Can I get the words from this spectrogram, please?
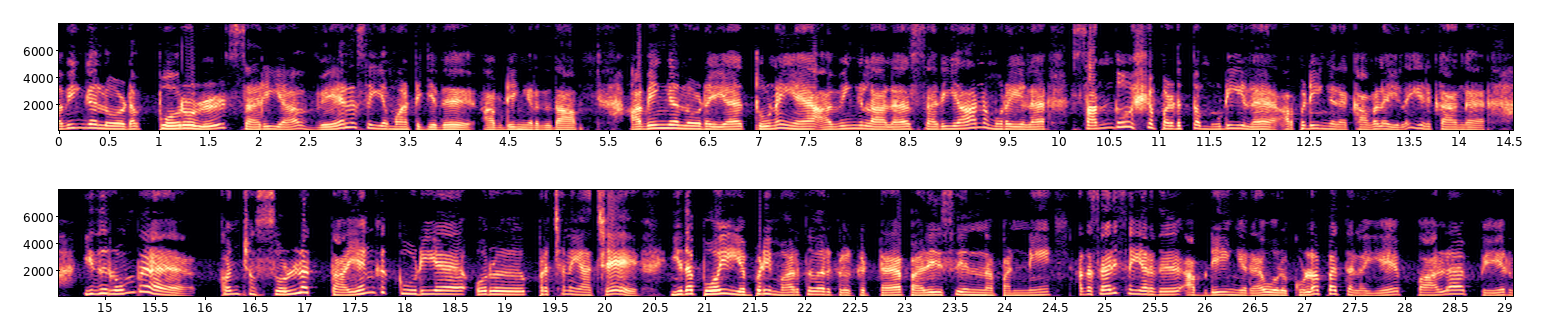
அவங்களோட பொருள் சரியா வேலை செய்ய மாட்டேங்குது அப்படிங்கிறது தான் அவங்களுடைய துணையை அவங்களால சரியான முறையில் சந்தோஷப்படுத்த முடியல அப்படிங்கிற கவலையில் இருக்காங்க. இது ரொம்ப கொஞ்சம் சொல்ல தயங்கக்கூடிய ஒரு பிரச்சனையாச்சே. இதை போய் எப்படி மருத்துவர்கள்கிட்ட பரிசீலனை பண்ணி அதை சரி செய்யறது அப்படிங்கிற ஒரு குழப்பத்திலேயே பல பேர்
